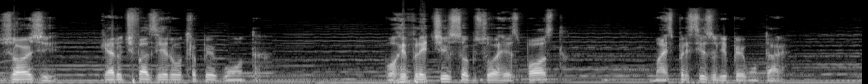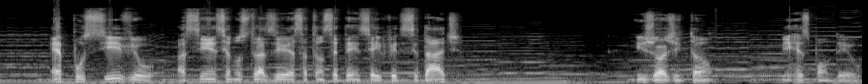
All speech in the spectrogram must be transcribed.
Jorge, quero te fazer outra pergunta. Vou refletir sobre sua resposta, mas preciso lhe perguntar: é possível a ciência nos trazer essa transcendência e felicidade? E Jorge então me respondeu:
